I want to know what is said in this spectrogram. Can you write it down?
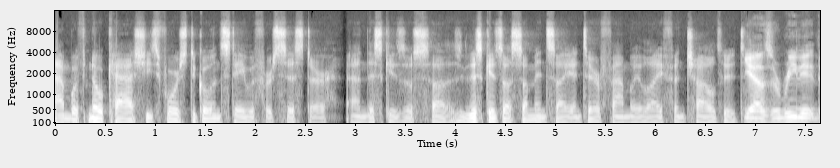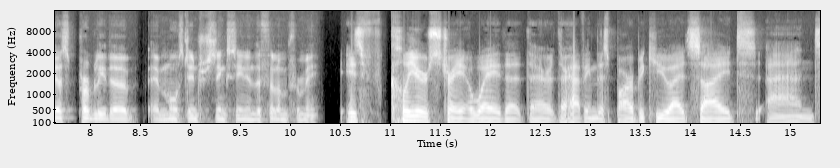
and with no cash, she's forced to go and stay with her sister. And this gives us uh, this gives us some insight into her family life and childhood. Yeah, it's a really. That's probably the uh, most interesting scene in the film for me. it's clear straight away that they're they're having this barbecue outside, and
